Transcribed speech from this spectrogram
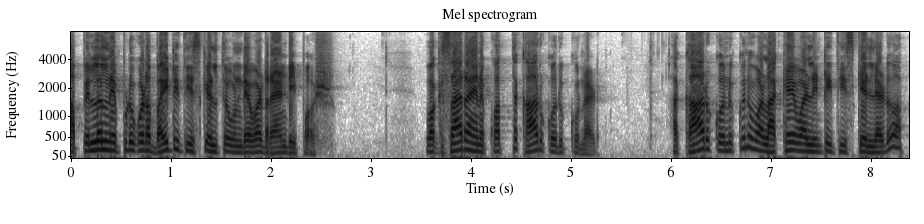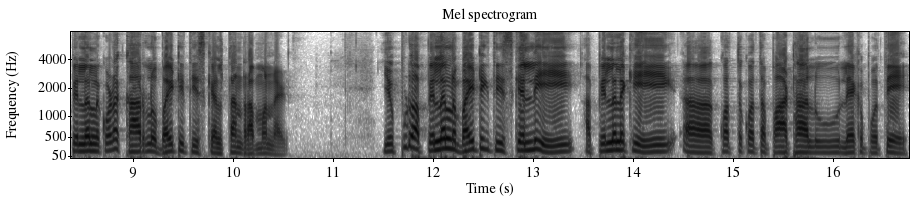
ఆ పిల్లల్ని ఎప్పుడు కూడా బయటికి తీసుకెళ్తూ ఉండేవాడు ర్యాండీ పాష్. ఒకసారి ఆయన కొత్త కారు కొనుక్కున్నాడు. ఆ కారు కొనుక్కుని వాళ్ళ అక్కయ్య వాళ్ళ ఇంటికి తీసుకెళ్ళాడు. ఆ పిల్లల్ని కూడా కారులో బయటికి తీసుకెళ్తాను రమ్మన్నాడు. ఎప్పుడు ఆ పిల్లల్ని బయటికి తీసుకెళ్ళి ఆ పిల్లలకి కొత్త కొత్త పాఠాలు లేకపోతే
